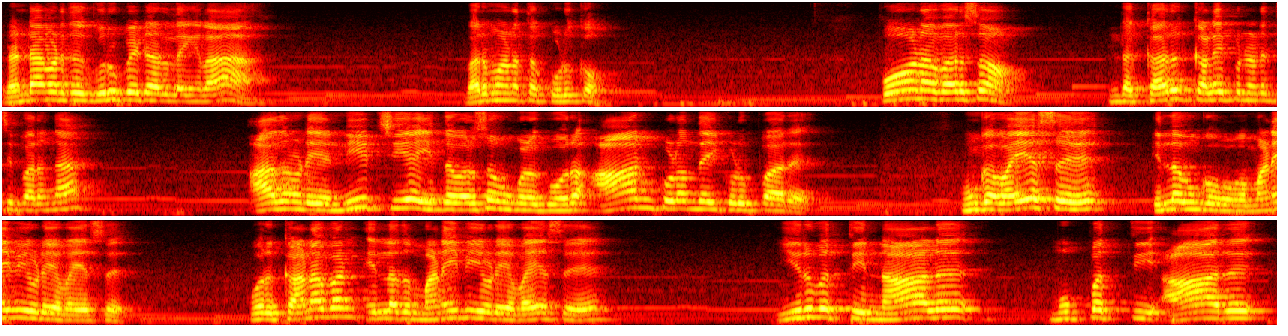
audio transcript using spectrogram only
ரெண்டாம் இடத்துக்கு குரு போயிட்டார் இல்லைங்களா? வருமானத்தை கொடுக்கும். போன வருஷம் இந்த கருக்கலைப்பு நடந்துச்சு பாருங்க. அதனுடைய நீட்சியை இந்த வருஷம் உங்களுக்கு ஒரு ஆண் குழந்தை கொடுப்பாரு. உங்கள் வயசு இல்லை உங்கள் உங்கள் மனைவியுடைய வயசு. ஒரு கணவன் இல்லது மனைவியுடைய வயசு இருபத்தி நாலு முப்பத்தி ஆறு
